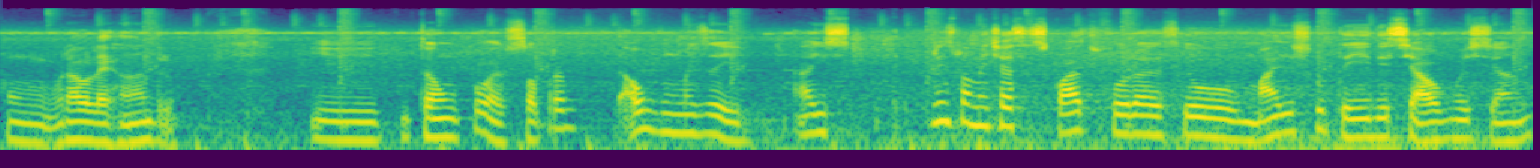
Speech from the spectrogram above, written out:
com Raul Alejandro. E então, pô, só pra algumas aí. As, principalmente essas quatro foram as que eu mais escutei desse álbum esse ano.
